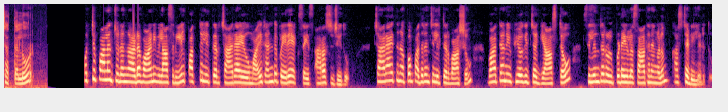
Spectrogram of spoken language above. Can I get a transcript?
Chathallur. Ottapalam Chunangad വാണിവിലാസിനിയിൽ പത്ത് ലിറ്റർ ചാരായവുമായി രണ്ടുപേരെ എക്സൈസ് അറസ്റ്റ് ചെയ്തു. ചാരായത്തിനൊപ്പം പതിനഞ്ച് ലിറ്റർ വാഷും വാറ്റാൻ ഉപയോഗിച്ച ഗ്യാസ് സ്റ്റൗ സിലിണ്ടർ ഉൾപ്പെടെയുള്ള സാധനങ്ങളും കസ്റ്റഡിയിലെടുത്തു.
